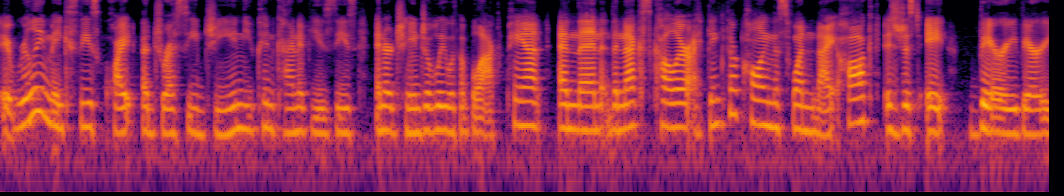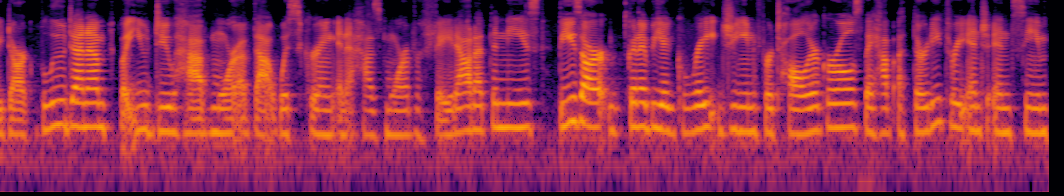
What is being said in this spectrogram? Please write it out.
It really makes these quite a dressy jean. You can kind of use these interchangeably with a black pant. And then the next color, I think they're calling this one Nighthawk, is just a very, very dark blue denim, but you do have more of that whiskering and it has more of a fade out at the knees. These are gonna be a great jean for taller girls. They have a 33 inch inseam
